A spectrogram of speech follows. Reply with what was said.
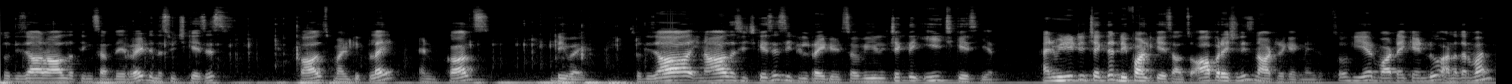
So these are all the things are there right in the switch cases. Calls multiply and calls divide. So these are in all the switch cases it will write it. So we will check the each case here. And we need to check the default case also. Operation is not recognized so here what I can do? Another one.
